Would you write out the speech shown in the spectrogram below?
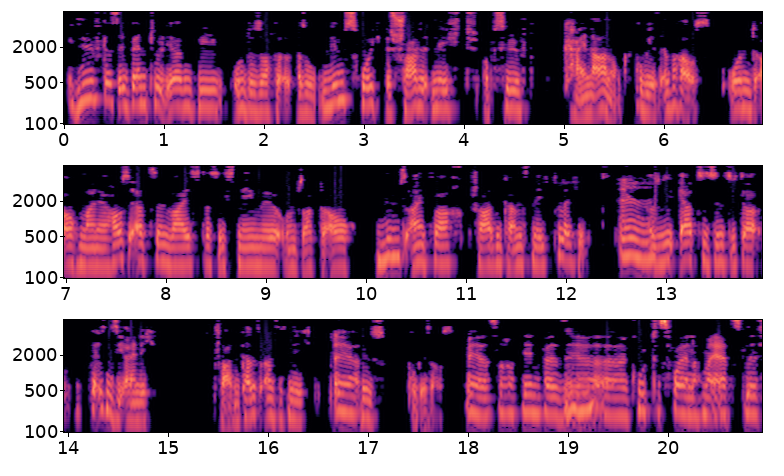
hilft das eventuell irgendwie? Und du sagst, also nimm's ruhig, es schadet nicht, ob es hilft, keine Ahnung. Probier es einfach aus. Und auch meine Hausärztin weiß, dass ich es nehme und sagte auch, nimm's einfach, schaden kann es nicht, vielleicht hilft mhm. Also die Ärzte sind sich da, wissen sie einig, schaden kann es an sich nicht, ja. nimm's probier's aus. Ja, das ist auch auf jeden Fall sehr mhm. äh, gut, das vorher nochmal ärztlich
